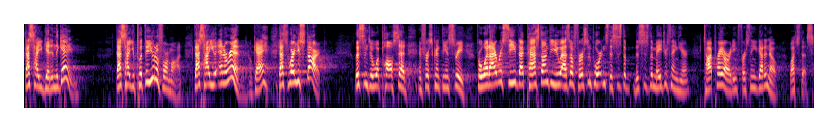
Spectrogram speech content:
That's how you get in the game. That's how you put the uniform on. That's how you enter in, okay? That's where you start. Listen to what Paul said in 1 Corinthians 3. For what I received, I passed on to you as of first importance. This is the, this is the major thing here. Top priority. First thing you got to know. Watch this.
